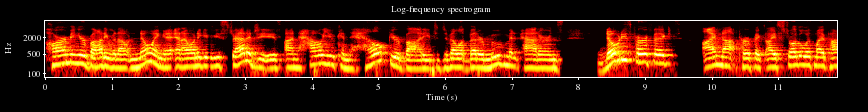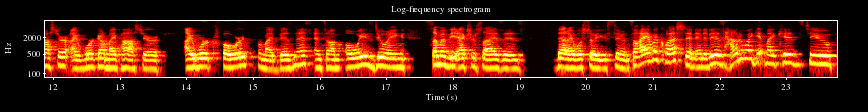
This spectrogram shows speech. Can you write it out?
harming your body without knowing it. And I want to give you strategies on how you can help your body to develop better movement patterns. Nobody's perfect. I'm not perfect. I struggle with my posture. I work on my posture. I work forward for my business. And so I'm always doing some of the exercises that I will show you soon. So I have a question, and it is how do I get my kids to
